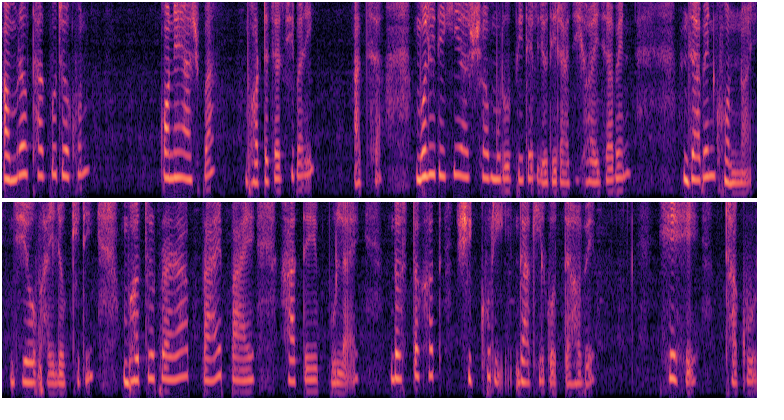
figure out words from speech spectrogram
আমরাও থাকব যখন। কনে আসবা? ভট্টাচার্যি বাড়ি? আচ্ছা বলি দেখি আর সব মুরব্বীদের যদি রাজি হয়ে যাবেন। যাবেন ক্ষণ নয় যেও ভাই লক্ষ্মীটি। ভদ্রপ্রারা প্রায় পায়ে হাতে বুলায়। দস্তখত শিক্ষুরই দাখিল করতে হবে। হে হে, ঠাকুর,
